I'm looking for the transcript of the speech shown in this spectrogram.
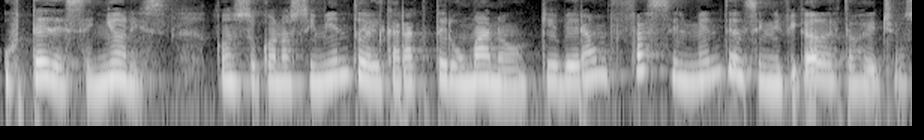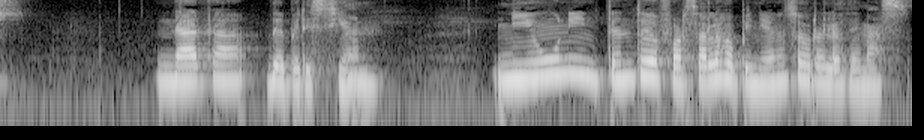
ustedes, señores, con su conocimiento del carácter humano, que verán fácilmente el significado de estos hechos. Nada de presión, ni un intento de forzar las opiniones sobre los demás.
